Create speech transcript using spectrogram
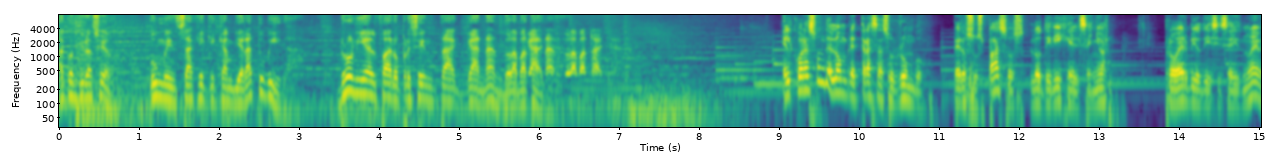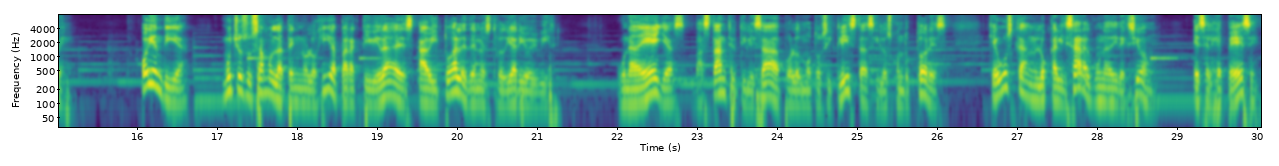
A continuación, un mensaje que cambiará tu vida. Ronnie Alfaro presenta Ganando la batalla. Ganando la batalla. El corazón del hombre traza su rumbo, pero sus pasos los dirige el Señor. Proverbios 16:9. Hoy en día, muchos usamos la tecnología para actividades habituales de nuestro diario vivir. Una de ellas, bastante utilizada por los motociclistas y los conductores que buscan localizar alguna dirección, es el GPS.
